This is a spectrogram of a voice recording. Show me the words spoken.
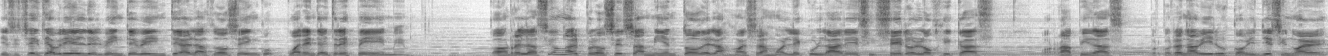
16 de abril del 2020 a las 12.43 pm. Con relación al procesamiento de las muestras moleculares y serológicas o rápidas por coronavirus COVID-19,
